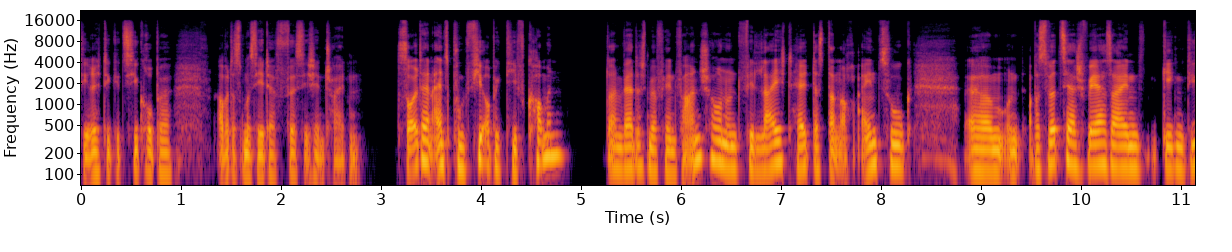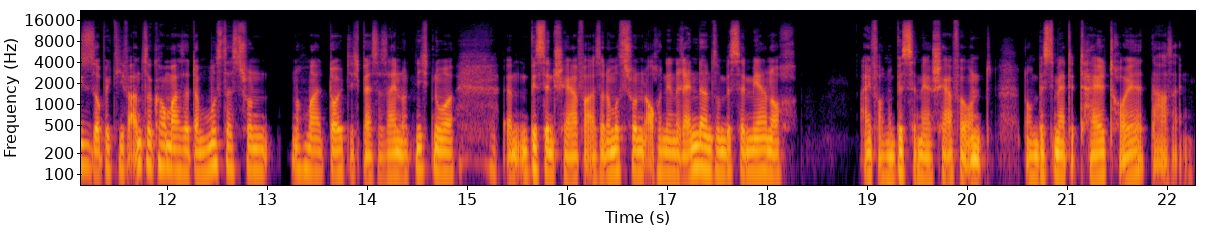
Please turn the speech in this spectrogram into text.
die richtige Zielgruppe, aber das muss jeder für sich entscheiden. Sollte ein 1.4 Objektiv kommen, dann werde ich es mir auf jeden Fall anschauen und vielleicht hält das dann auch Einzug. Ähm, und, aber es wird sehr schwer sein, gegen dieses Objektiv anzukommen. Also da muss das schon nochmal deutlich besser sein und nicht nur ähm, ein bisschen schärfer. Also da muss schon auch in den Rändern so ein bisschen mehr noch, einfach ein bisschen mehr Schärfe und noch ein bisschen mehr Detailtreue da sein.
